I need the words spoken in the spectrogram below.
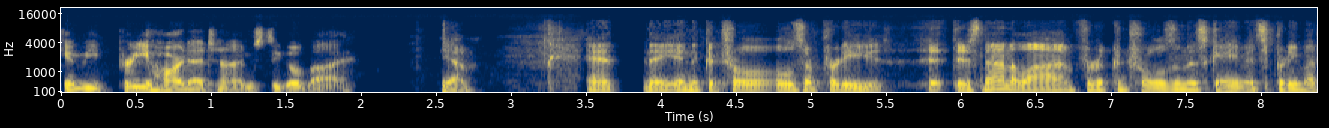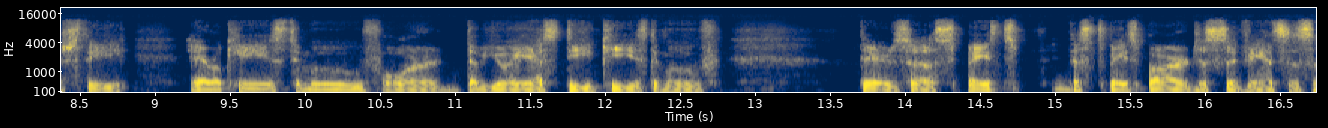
can be pretty hard at times to go by. And they and the controls are pretty there's not a lot for controls in this game. It's pretty much the arrow keys to move or wasd keys to move. There's a space the space bar just advances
